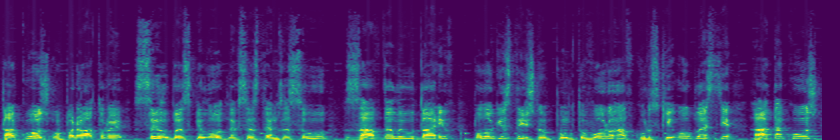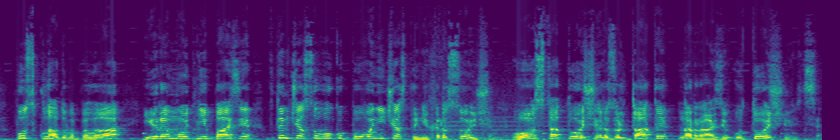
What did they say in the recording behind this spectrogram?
Також оператори сил безпілотних систем ЗСУ завдали ударів по логістичному пункту ворога в Курській області, а також по складу ППЛА і ремонтній базі в тимчасово окупованій частині Херсонщини. Остаточні результати наразі уточнюються.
